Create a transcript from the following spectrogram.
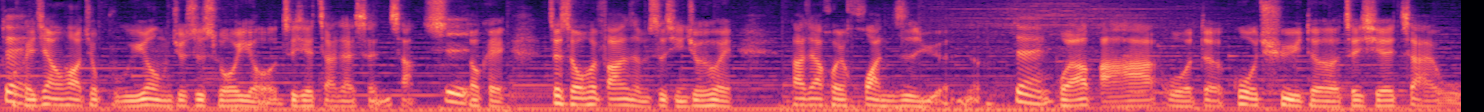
对，OK，这样的话就不用，就是说有这些债在身上。是，OK，这时候会发生什么事情？就会大家会换日元了。对，我要把它我的过去的这些债务，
